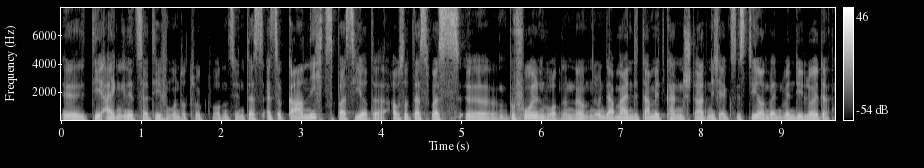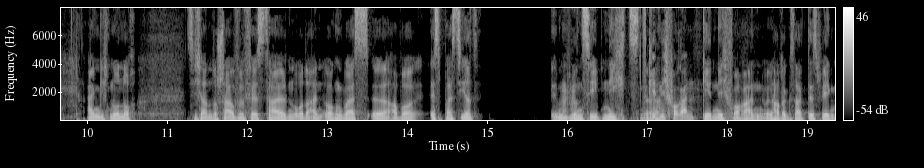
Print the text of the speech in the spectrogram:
äh, die Eigeninitiativen unterdrückt worden sind, dass also gar nichts passierte, außer das, was äh, befohlen wurde. Ne? Und er meinte, damit kann ein Staat nicht existieren, wenn, wenn die Leute eigentlich nur noch sich an der Schaufel festhalten oder an irgendwas, äh, aber es passiert im mhm. Prinzip nichts. Ne? Geht nicht voran. Geht nicht voran. Und hat er gesagt, deswegen,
